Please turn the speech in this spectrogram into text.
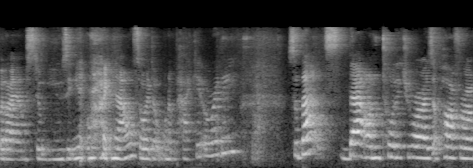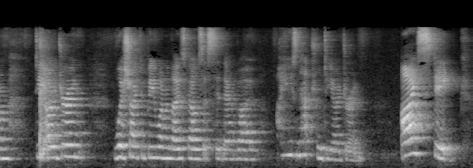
but I am still using it right now, so I don't want to pack it already. So that's that on toiletry wise, apart from deodorant. Wish I could be one of those girls that sit there and go, I use natural deodorant. I stink.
